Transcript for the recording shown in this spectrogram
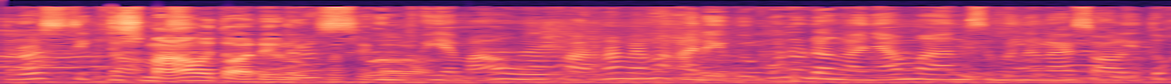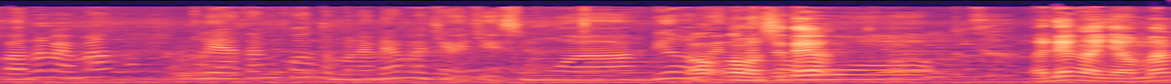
terus psikolog Terus mau itu adek lu ke psikolog? ya mau karena memang adik gue pun udah gak nyaman sebenarnya soal itu karena memang kelihatan kok temenannya sama cewek-cewek semua dia Oh, nggak, sama maksudnya cowok. dia nggak nyaman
